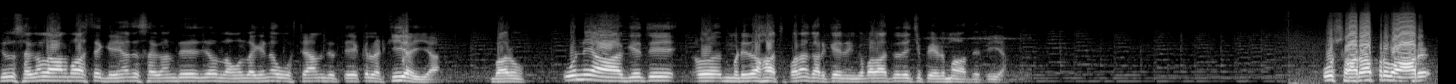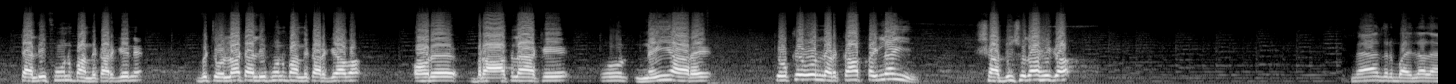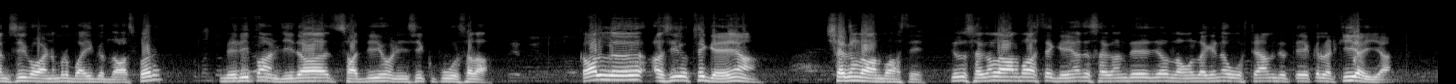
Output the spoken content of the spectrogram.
ਜਦੋਂ ਸਗਨ ਲਾਉਣ ਵਾਸਤੇ ਗਏ ਆ ਤੇ ਸਗਨ ਦੇ ਜਦੋਂ ਲਾਉਣ ਲੱਗੇ ਨਾ, ਉਸ ਟਾਈਮ ਦੇ ਉੱਤੇ ਇੱਕ ਲੜਕੀ ਆਈ ਆ ਬਾਹਰੋਂ। ਉਹਨੇ ਆ ਕੇ ਤੇ ਮੁੰਡੇ ਦਾ ਹੱਥ ਪਰਾਂ ਕਰਕੇ ਰਿੰਗ ਵਾਲਾ ਤੇ ਉਹਦੇ ਚਪੇੜ ਮਾਰ ਦਿੱਤੀ ਆ। ਉਹ ਸਾਰਾ ਪਰਿਵਾਰ ਟੈਲੀਫੋਨ ਬੰਦ ਕਰ ਗਏ ਨੇ। ਵਿਚੋਲਾ ਟੈਲੀਫੋਨ ਬੰਦ ਕਰ ਗਿਆ ਵਾ ਔਰ ਬਰਾਤ ਲੈ ਕੇ ਉਹ ਨਹੀਂ ਆ ਰਹੇ ਕਿਉਂਕਿ ਉਹ ਲੜਕਾ ਪਹਿਲਾਂ ਹੀ ਸ਼ਾਦੀशुदा ਸੀਗਾ। ਮੈਂ ਦਰਬਾਈ Lal MC ward number 22 Gurdaspur. ਮੇਰੀ ਭਾਣਜੀ ਦਾ ਸਾਦੀ ਹੋਣੀ ਸੀ ਕਪੂਰਥਲਾ। ਕੱਲ ਅਸੀਂ ਉੱਥੇ ਗਏ ਆ ਸ਼ਗਨ ਲਾਉਣ ਵਾਸਤੇ। ਜਦੋਂ ਸ਼ਗਨ ਲਾਉਣ ਵਾਸਤੇ ਗਏ ਆ ਤੇ ਸ਼ਗਨ ਦੇ ਜਦੋਂ ਲਾਉਣ ਲੱਗੇ ਨਾ, ਉਸ ਟਾਈਮ ਦੇ ਉੱਤੇ ਇੱਕ ਲੜਕੀ ਆਈ ਆ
